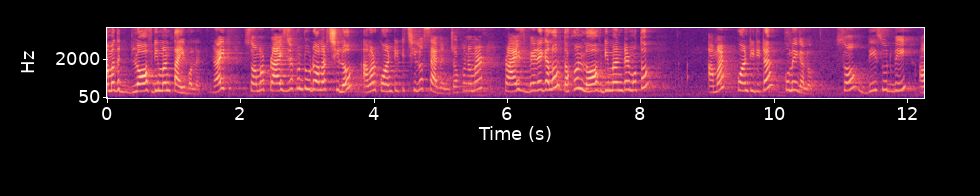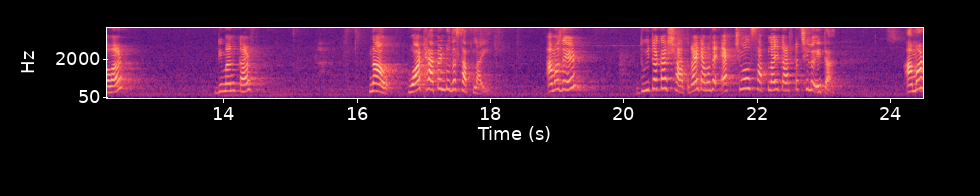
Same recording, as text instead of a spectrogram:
আমাদের ল অফ ডিমান্ড তাই বলে রাইট সো আমার প্রাইস যখন টু ডলার ছিল, আমার কোয়ান্টিটি ছিল সেভেন যখন আমার প্রাইস বেড়ে গেল, তখন ল অফ ডিমান্ডের মতো আমার কোয়ান্টিটিটা কমে গেল। So this would be our demand curve now what happen to the supply আমাদের দুই টাকার সাত রাইট আমাদের অ্যাকচুয়াল সাপ্লাই কার্ভটা ছিল এটা। আমার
